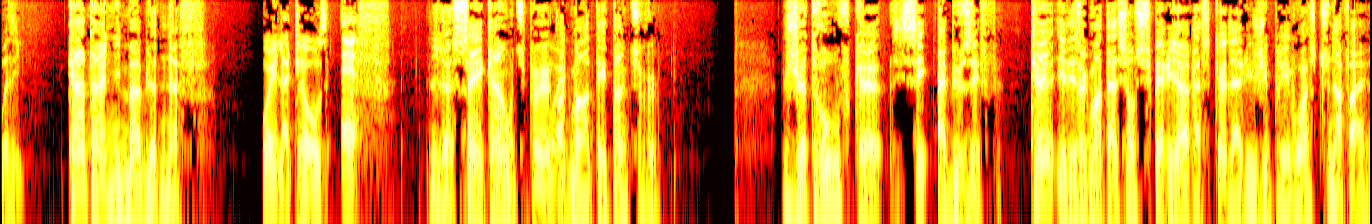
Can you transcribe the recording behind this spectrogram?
vas-y. Quand tu as un immeuble neuf, Oui, la clause F. le 5 ans où tu peux Ouais. augmenter tant que tu veux, je trouve que c'est abusif. Qu'il y a des augmentations supérieures à ce que la régie prévoit, c'est une affaire.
